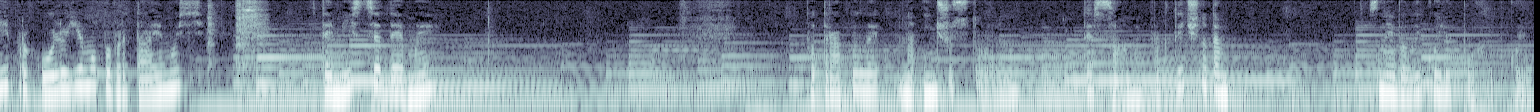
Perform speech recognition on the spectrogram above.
І проколюємо, повертаємось в те місце, де ми потрапили на іншу сторону. Те саме, практично там з невеликою похибкою.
